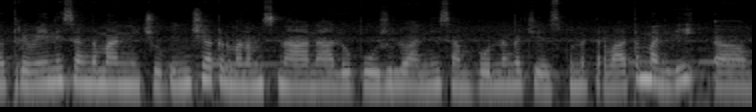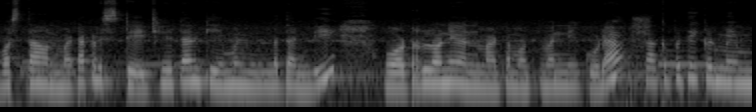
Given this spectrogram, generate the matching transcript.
త్రివేణి సంగమాన్ని చూపించి అక్కడ మనం స్నానాలు పూజలు అన్నీ సంపూర్ణంగా చేసుకున్న తర్వాత మళ్ళీ వస్తాం అనమాట అక్కడ స్టే చేయడానికి ఏమి ఉండదండి. వాటర్లోనే అనమాట మొత్తం అన్నీ కూడా. కాకపోతే ఇక్కడ మేము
